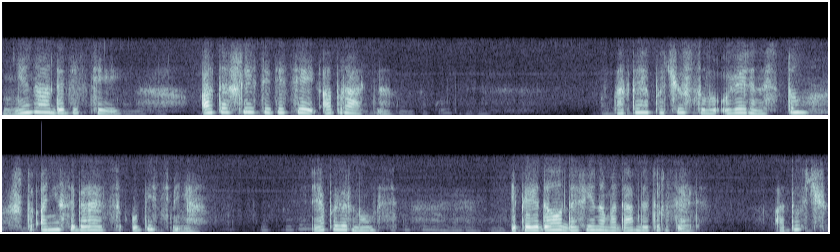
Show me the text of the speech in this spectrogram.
«Не надо детей! Отошлите детей обратно!» Тогда я почувствовала уверенность в том, что они собираются убить меня. Я повернулась и передала дофина мадам де Турзель, а дочь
